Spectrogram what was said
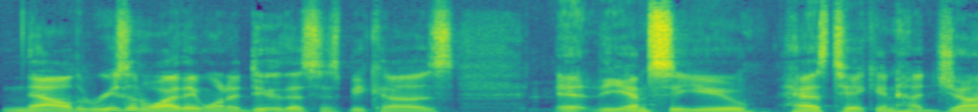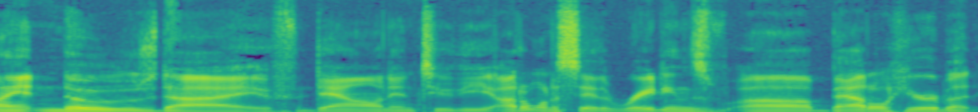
now the reason why they want to do this is because the MCU has taken a giant nosedive down into the I don't want to say the ratings uh, battle here, but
